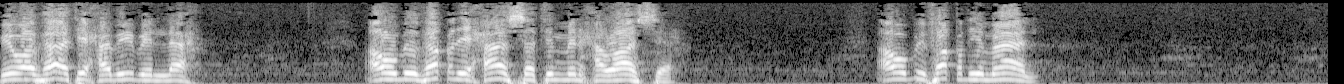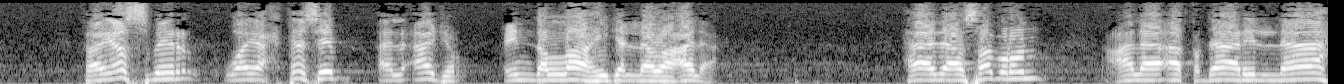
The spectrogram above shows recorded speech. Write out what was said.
بوفاة حبيب الله أو بفقد حاسة من حواسه أو بفقد مال فيصبر ويحتسب الأجر عند الله جل وعلا. هذا صبر على أقدار الله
